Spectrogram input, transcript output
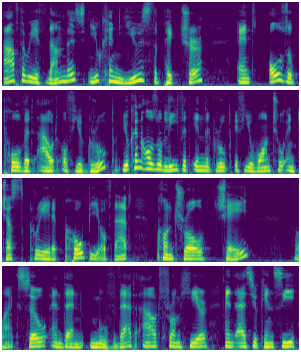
after we've done this, you can use the picture and also pull that out of your group. You can also leave it in the group if you want to and just create a copy of that, Control J, like so, and then move that out from here. And as you can see,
